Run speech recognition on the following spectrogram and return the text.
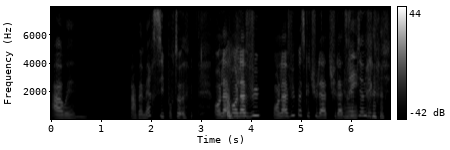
Ah oui. Ah ben merci pour te. On l'a, on l'a vu, on l'a vu parce que tu l'as, tu l'as très bien décrit.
